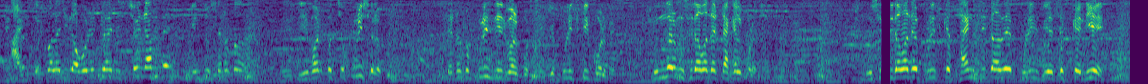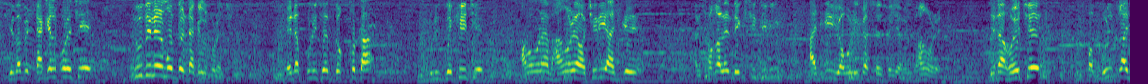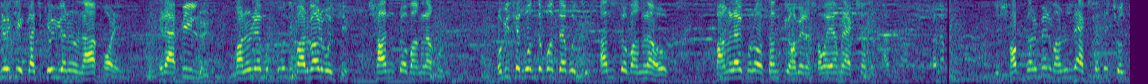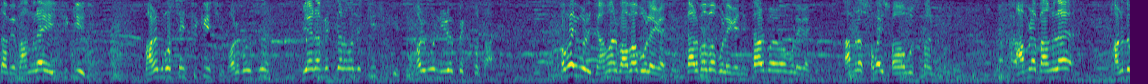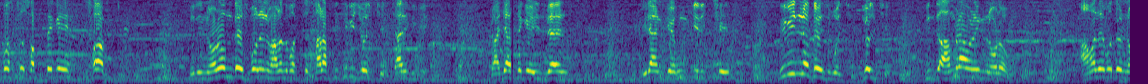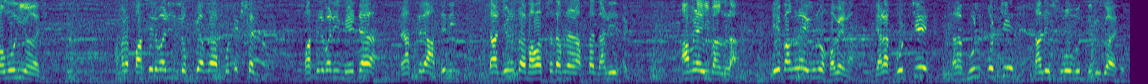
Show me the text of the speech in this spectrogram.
আইন শৃঙ্খলা যদি অবনতি হয়, নিশ্চয়ই নামবে। কিন্তু সেটা তো নির্ভর করছে পুলিশের ওপর। সেটা তো পুলিশ নির্ভর করছে যে পুলিশ কি করবে। সুন্দর মুর্শিদাবাদের ট্যাকেল করেছে। মুর্শিদাবাদে পুলিশকে থ্যাঙ্কস দিতে হবে পুলিশ বিএসএফকে নিয়ে। যেভাবে ট্যাকেল করেছে, দুদিনের মধ্যে ট্যাকেল করেছে। এটা পুলিশের দক্ষতা। পুলিশ দেখিয়েছে। আমার মনে হয় ভাঙড়ে অচিরি আজকে, আমি সকালে দেখছি টিভি আজকেই জবনিকা শেষ হয়ে যাবে ভাঙড়ে। যেটা হয়েছে, বা ভুল কাজ হয়েছে কাজ কেউ যেন না করে। এটা অ্যাপিল রইল। মাননীয় মুখ্যমন্ত্রী বারবার বলছে, শান্ত বাংলা করুন। অভিষেক বন্দ্যোপাধ্যায় বলছে, শান্ত বাংলা হোক। বাংলায় কোনো অশান্তি হবে না, সবাই আমরা একসাথে থাকব। যে সব ধর্মের মানুষরা একসাথে চলতে হবে, বাংলায় এই শিখিয়েছে, ভারতবর্ষে এই শিখিয়েছি, ভারতবর্ষ বি আর আম্বেদকর আমাদের কী শিখিয়েছে? ধর্ম নিরপেক্ষতা। সবাই বলেছে, আমার বাবা বলে গেছেন, তার বাবা বলে গেছেন, তার বাবা বলে গেছেন। আমরা সবাই সহাবস্থান করব। আমরা বাংলা ভারতবর্ষ সব থেকে সফট যদি নরম দেশ বলেন ভারতবর্ষে, সারা পৃথিবী জ্বলছে চারিদিকে। গাজা থেকে ইসরায়েল, ইরানকে হুমকি দিচ্ছে, বিভিন্ন দেশ বলছে, জ্বলছে। কিন্তু আমরা অনেক নরম। আমাদের মধ্যে নমনীয় আছে। আমরা পাশের বাড়ির লোককে আমরা প্রোটেকশন দিই পাশের বাড়ির মেয়েটা রাত্রে আসেনি, তার জন্য তার বাবার সাথে আমরা রাস্তায় দাঁড়িয়ে থাকি। আমরা এই বাংলা। এ বাংলা এগুলো হবে না। যারা করছে, তারা ভুল করছে, তাদের শুভবুদ্ধির উদয় হোক।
